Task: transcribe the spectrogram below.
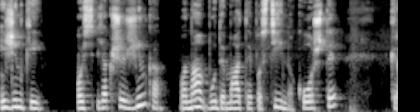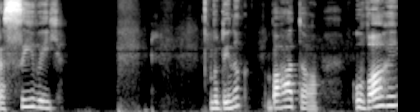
І жінки. Ось якщо жінка, вона буде мати постійно кошти, красивий будинок, багато уваги,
